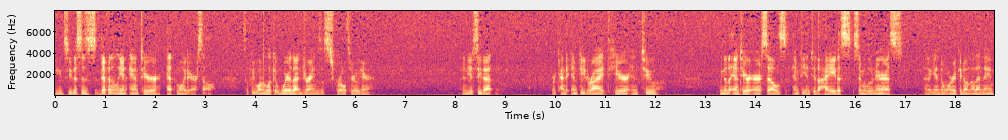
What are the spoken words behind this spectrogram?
you can see this is definitely an anterior ethmoid air cell. So if we want to look at where that drains, let's scroll through here. And you see that? We're kind of emptied right here into, we know the anterior air cells empty into the hiatus semilunaris. And again, don't worry if you don't know that name.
